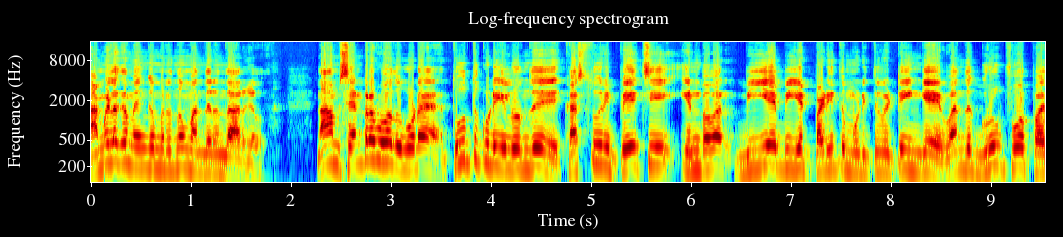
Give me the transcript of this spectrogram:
தமிழகம் எங்கும் இருந்தும் வந்திருந்தார்கள். நாம் சென்றபோது கூட தூத்துக்குடியிலிருந்து கஸ்தூரி பேச்சி என்பவர் பிஏ பிஎட் படித்து முடித்துவிட்டு இங்கே வந்து குரூப் ஃபோர் ப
